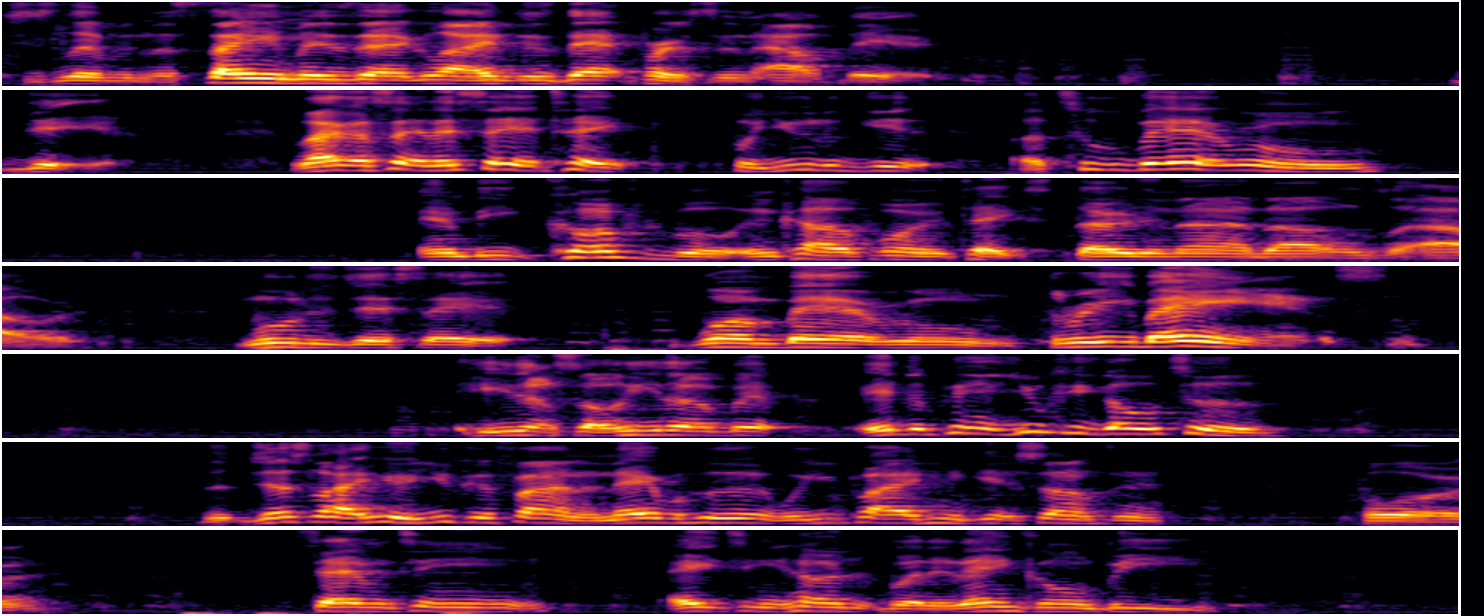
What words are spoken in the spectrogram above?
She's living the same exact life as that person out there. Yeah. Like I said, they say it take for you to get a two bedroom and be comfortable in California takes $39 an hour. Moody just said one bedroom, three bands. He done so he done but it depends. You can go to just like here, you can find a neighborhood where you probably can get something for 17, 1800, but it ain't gonna be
